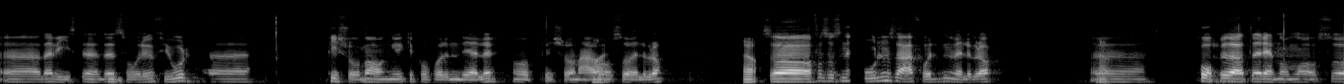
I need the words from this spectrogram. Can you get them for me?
Eh, det, viste, det så du i fjor. Uh, hang jo ikke på Forden, de heller. Og Peugeoten er jo også veldig bra. Ja. Så for sånn som i Polen, så er Forden veldig bra. Eh, håper jo at Renault også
